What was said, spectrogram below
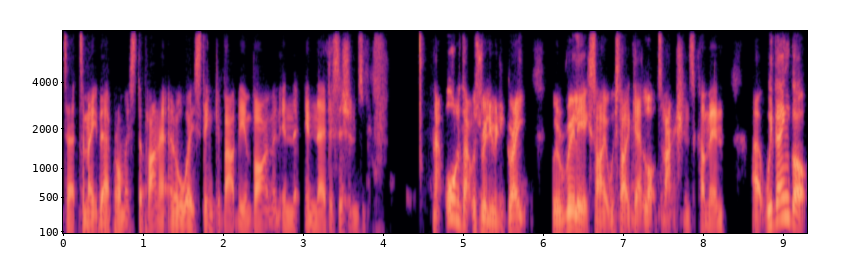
to, to make their promise to the planet and always think about the environment in, the, in their decisions. Now, all of that was really, really great. We were really excited. We started to get lots of actions come in. Uh, we then got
